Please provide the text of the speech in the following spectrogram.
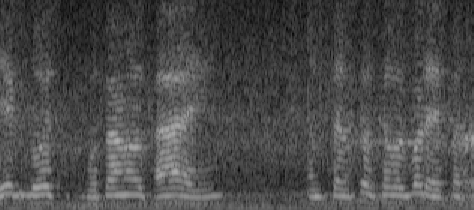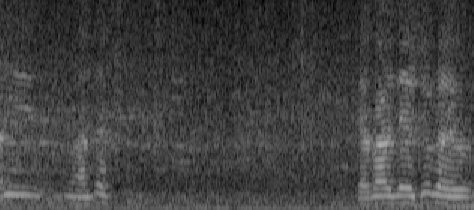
એક દોષ પોતાનો થાય અને તરત જ ખબર પડે પછી વાંધો કૃપાળદેવ શું કહ્યું?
